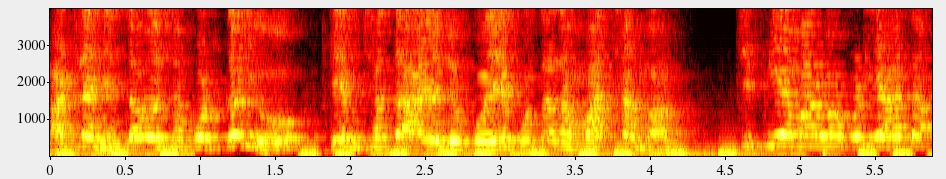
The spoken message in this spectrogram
આટલા નેતાઓએ સપોર્ટ કર્યો તેમ છતાં આયોજકોએ પોતાના માથામાં ચીપિયા મારવા પડ્યા હતા.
